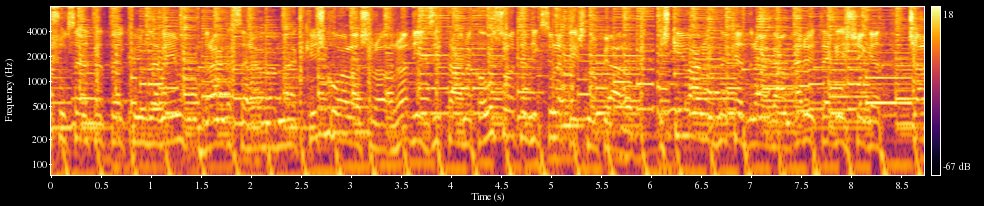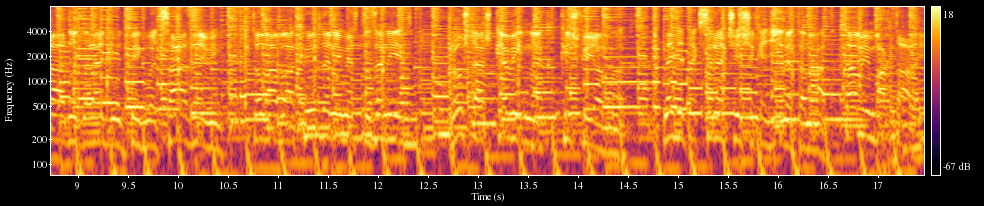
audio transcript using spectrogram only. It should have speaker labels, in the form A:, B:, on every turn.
A: sok szeretettel küldeném, drága szerelmemnek, Kis Koalasra, Zitának a 27. születésnapjára, és kívánok neked, drágám, erőt, egészséget, családoddal együtt még vagy száz évig. Továbbá küldeném ezt a zenét Rostás Kevinnek, kisfiamnak. Legyetek szerencsések egy életen át. Kevin Baktáli!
